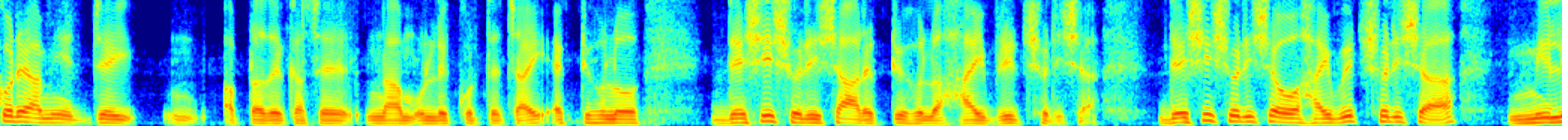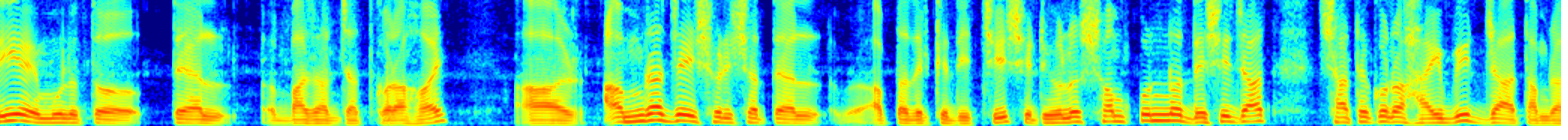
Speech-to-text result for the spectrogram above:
করে আমি যেই আপনাদের কাছে নাম উল্লেখ করতে চাই, একটি হলো দেশি সরিষা আর একটি হলো হাইব্রিড সরিষা। দেশি সরিষা ও হাইব্রিড সরিষা মিলিয়ে মূলত তেল বাজারজাত করা হয়। আর আমরা যেই সরিষার তেল আপনাদেরকে দিচ্ছি, সেটি হলো সম্পূর্ণ দেশি জাত, সাথে কোনো হাইব্রিড জাত আমরা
